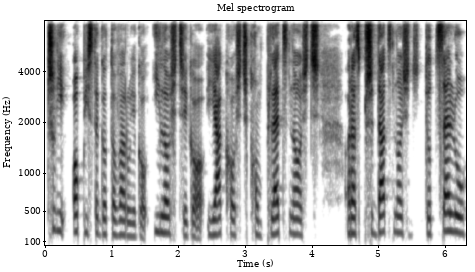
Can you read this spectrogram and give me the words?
czyli opis tego towaru, jego ilość, jego jakość, kompletność oraz przydatność do celu,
